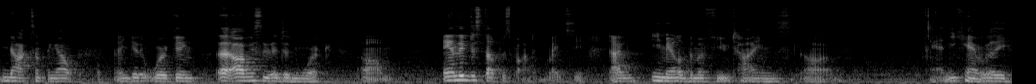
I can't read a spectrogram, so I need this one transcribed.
knock something out and get it working. Uh, obviously that didn't work. Um, and they've just stopped responding, right? See, I've emailed them a few times, uh, and you can't really,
